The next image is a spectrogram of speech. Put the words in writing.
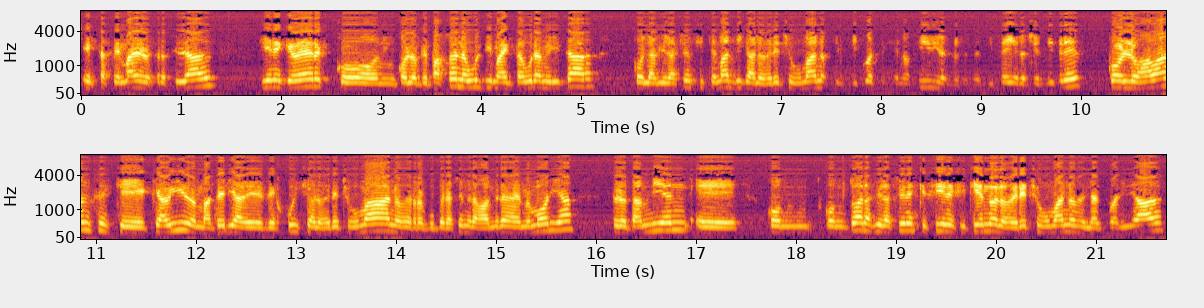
esta semana en nuestra ciudad tiene que ver con, con lo que pasó en la última dictadura militar, con la violación sistemática de los derechos humanos que implicó ese genocidio entre el 66 y el 83 con los avances que, ha habido en materia de, juicio a los derechos humanos, de recuperación de las banderas de memoria, pero también eh, con, todas las violaciones que siguen existiendo a los derechos humanos en la actualidad.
